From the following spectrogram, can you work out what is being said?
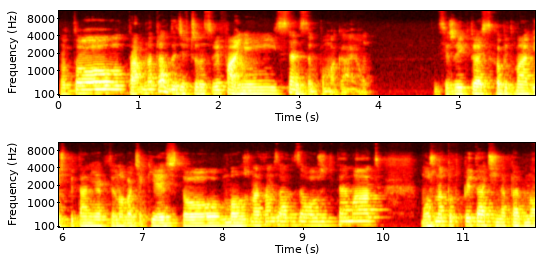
no to tam naprawdę dziewczyny sobie fajnie i z sensem pomagają. Więc jeżeli któraś z kobiet ma jakieś pytanie, jak trenować jakieś, to można tam za, założyć temat, można podpytać i na pewno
